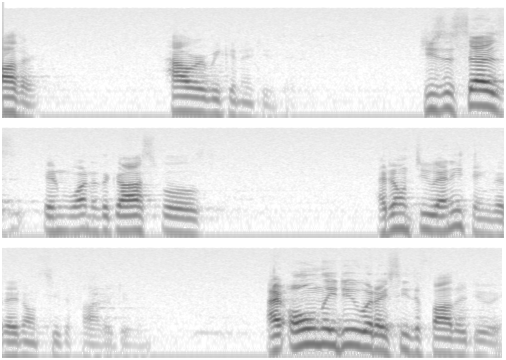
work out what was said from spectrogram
Father, how are we going to do this? Jesus says in one of the Gospels, I don't do anything that I don't see the Father doing. I only do what I see the Father doing.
